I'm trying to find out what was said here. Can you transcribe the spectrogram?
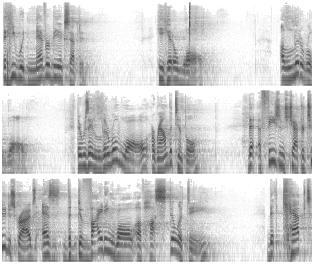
that he would never be accepted. He hit a wall, a literal wall. There was a literal wall around the temple that Ephesians chapter 2 describes as the dividing wall of hostility that kept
